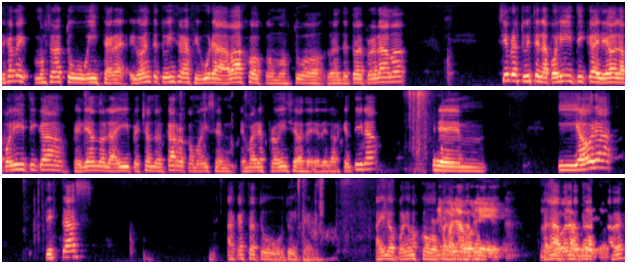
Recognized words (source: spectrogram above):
déjame mostrar tu Instagram. Igualmente tu Instagram figura abajo como estuvo durante todo el programa. Siempre estuviste en la política, y ligado a la política, peleándola ahí, pechando el carro, como dicen en varias provincias de, la Argentina. Em, y ahora te estás. Acá está tu, Instagram. Ahí lo ponemos como para. la boleta. A ver.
